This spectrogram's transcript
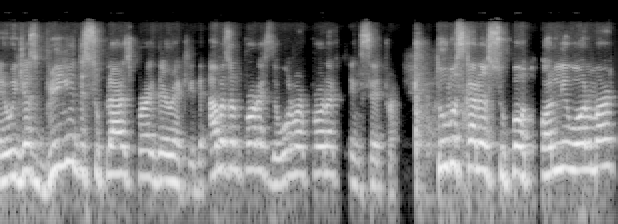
and we just bring you the supplier's product directly, the Amazon products, the Walmart product, etc. Turbo Scanner support only Walmart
